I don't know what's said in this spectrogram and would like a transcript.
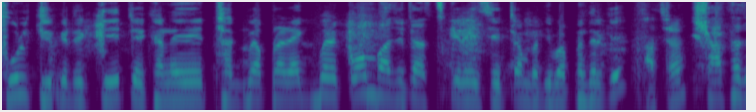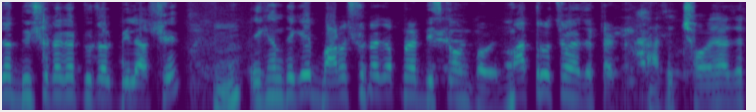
ফুল ক্রিকেটের কিট এখানে থাকবে আপনার একবারে কম বাজেটে আজকের এই সেটটা আমরা দিব আপনাদেরকে। আচ্ছা। সাত হাজার দুইশো টাকা টোটাল বিল আসে। এখান থেকে বারোশো টাকা আপনার ডিসকাউন্ট পাবেন। মাত্র ছয় হাজার টাকা। আচ্ছা ছয় হাজার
